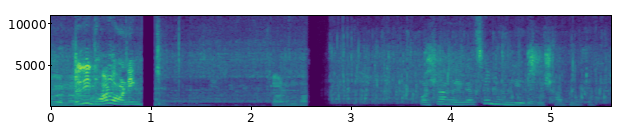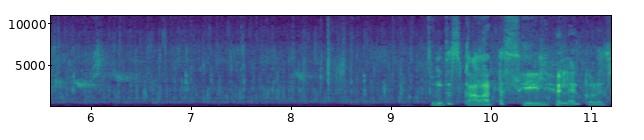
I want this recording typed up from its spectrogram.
কুলাবে না। যদি ধর অনেক কারণ ধর কষা হয়ে গেছে নুন দিয়ে দেবো স্বাদ মতো। তুমি তো কালারটা সেই লেভেলের করেছ।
